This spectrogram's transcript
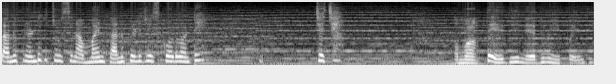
తన ఫ్రెండ్కి చూసిన అమ్మాయిని తను పెళ్ళి చేసుకోవడం అంటే? చచ్చా! అమ్మా! తేదీ నిర్ణయం అయిపోయింది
